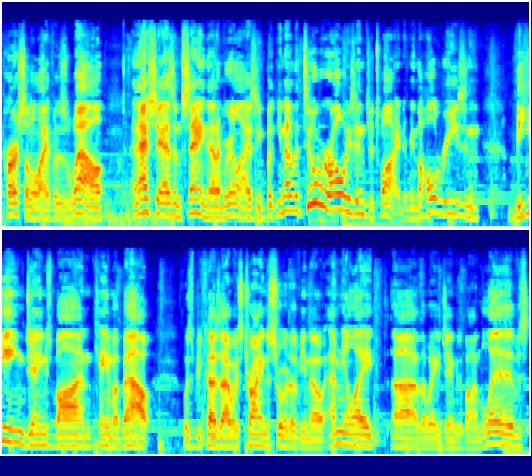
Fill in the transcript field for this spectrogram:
personal life as well. And actually, as I'm saying that, I'm realizing, but you know, the two were always intertwined. I mean, the whole reason being James Bond came about was because I was trying to sort of, you know, emulate uh, the way James Bond lives,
